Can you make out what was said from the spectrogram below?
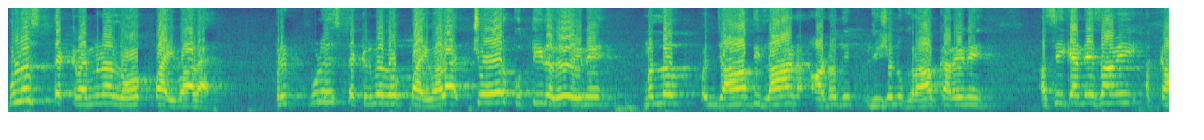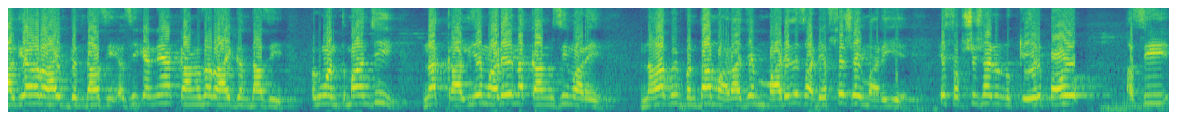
ਪੁਲਿਸ ਤੇ ਕ੍ਰਿਮੀਨਲ ਲੋਕ ਭਾਈਵਾਲ ਹੈ। ਪਰ, ਪੁਲਿਸ ਤੇ ਕ੍ਰਿਮੀਨਲ ਲੋਕ ਭਾਈਵਾਲ ਹੈ, ਚੋਰ ਕੁੱਤੀ ਰਲੇ ਹੋਏ ਨੇ, ਮਤਲਬ ਪੰਜਾਬ ਦੀ ਲਾਅ ਐਂਡ ਆਰਡਰ ਦੀ ਪੋਜੀਸ਼ਨ ਨੂੰ ਖਰਾਬ ਕਰ ਰਹੇ ਨੇ। ਅਸੀਂ ਕਹਿੰਦੇ ਸਾਂ ਵੀ ਅਕਾਲੀਆਂ ਦਾ ਰਾਜ ਗੰਦਾ ਸੀ, ਅਸੀਂ ਕਹਿੰਦੇ ਆ ਕਾਂਗਰਸ ਦਾ ਰਾਜ ਗੰਦਾ ਸੀ। ਭਗਵੰਤ ਮਾਨ ਜੀ, ਨਾ ਕਾਲੀਏ ਮਾੜੇ ਨਾ ਕਾਂਗਰਸੀ ਮਾੜੇ ਨਾ ਕੋਈ ਬੰਦਾ ਮਾੜਾ, ਜੇ ਮਾੜੇ ਤੇ ਸਾਡੇ ਅਫਸਰਸ਼ਾਹੀ ਮਾਰੀ ਏ ਇਸ ਅਫਸਰਸ਼ਾਹੀ ਨੂੰ ਨਕੇਲ ਪਾਓ। ਅਸੀਂ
